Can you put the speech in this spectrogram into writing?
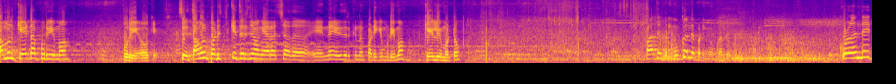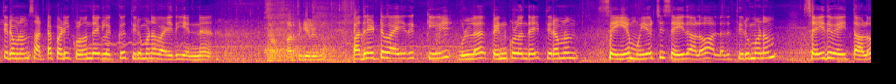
தமிழ் கேட்டால் புரியுமா? புரியும் ஓகே சரி தமிழ் படிக்க தெரிஞ்சவங்க யாராச்சும் அதை என்ன எழுதிருக்குன்னு படிக்க முடியுமா? கேள்வி மட்டும். பார்த்து படிங்க உட்காந்து படிங்க உட்காந்து குழந்தை திருமணம் சட்டப்படி குழந்தைகளுக்கு திருமண வயது என்ன? அடுத்த கேள்வி? பதினெட்டு வயது கீழ் உள்ள பெண் குழந்தை திருமணம் செய்ய முயற்சி செய்தாலோ அல்லது திருமணம் செய்து வைத்தாலோ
